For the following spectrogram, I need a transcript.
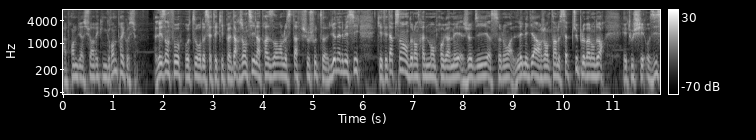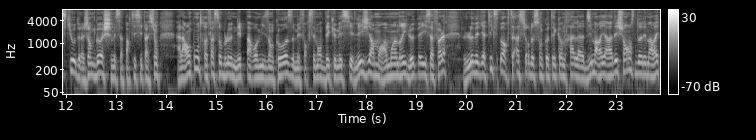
à prendre bien sûr avec une grande précaution précautions les infos autour de cette équipe d'Argentine, à présent le staff chouchoute Lionel Messi qui était absent de l'entraînement programmé jeudi. Selon les médias argentins, le septuple ballon d'or est touché aux ischios de la jambe gauche, mais sa participation à la rencontre face au bleu n'est pas remise en cause. Mais forcément, dès que Messi est légèrement amoindri, le pays s'affole. Le médiatique Sport assure de son côté qu'Andral Di Maria a des chances de démarrer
